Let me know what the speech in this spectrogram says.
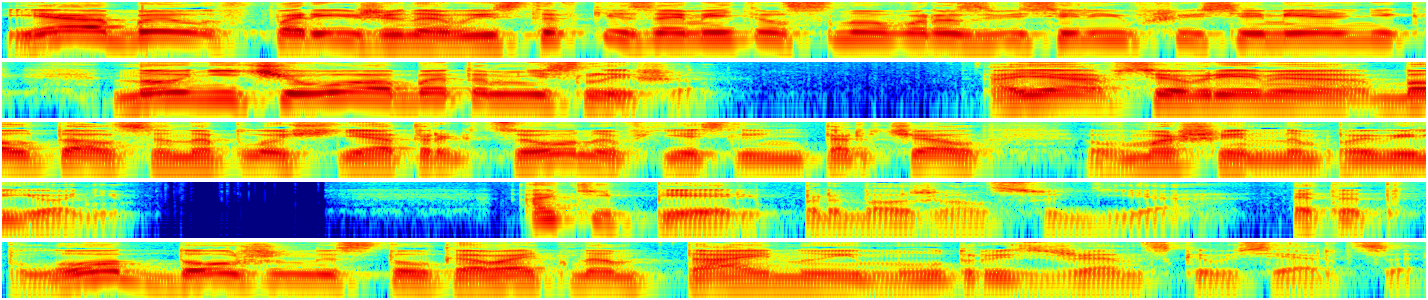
«Я был в Париже на выставке», — заметил снова развеселившийся мельник, — «но ничего об этом не слышал. А я все время болтался на площади аттракционов, если не торчал в машинном павильоне. «А теперь», — продолжал судья, — «этот плод должен истолковать нам тайну и мудрость женского сердца.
